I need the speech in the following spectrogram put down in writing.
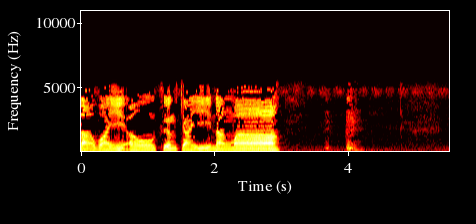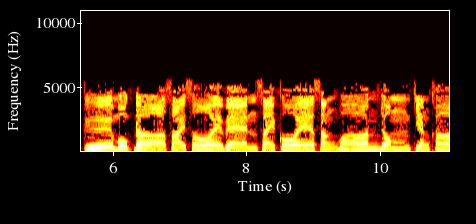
ละไว้เอาเครื่องใจนางมา คือมกดาสายซอยแวนใส่ก้อยสังวานย่อมเจียงคา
